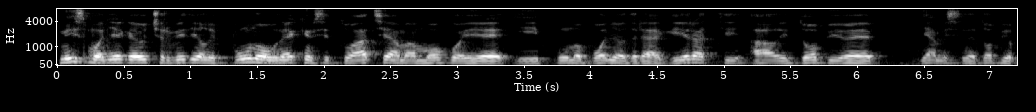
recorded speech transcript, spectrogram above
Nismo od njega jučer vidjeli puno, u nekim situacijama mogo je i puno bolje odreagirati, ali dobio je, ja mislim da je dobio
